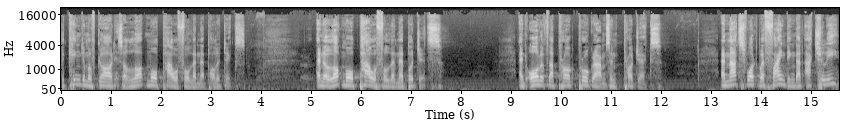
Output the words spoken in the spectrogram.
the kingdom of God is a lot more powerful than their politics and a lot more powerful than their budgets and all of their pro- programs and projects. And that's what we're finding that actually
